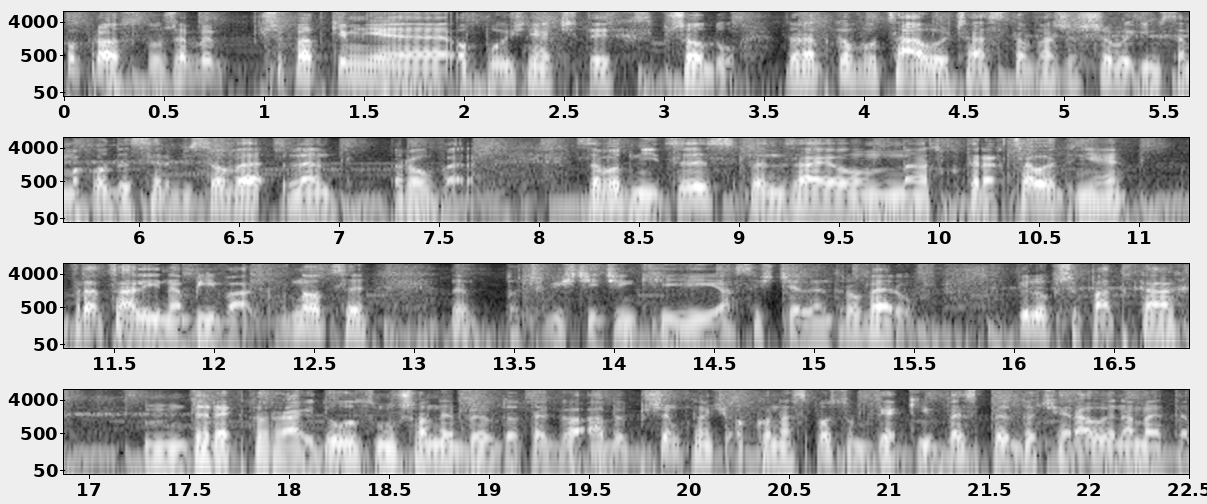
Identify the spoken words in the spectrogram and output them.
Po prostu, żeby przypadkiem nie opóźniać tych z przodu. Dodatkowo cały czas towarzyszyły im samochody serwisowe Land Rover. Zawodnicy spędzają na skuterach całe dnie, wracali na biwak w nocy, no, oczywiście dzięki asyście Land Roverów. W wielu przypadkach dyrektor rajdu zmuszony był do tego, aby przymknąć oko na sposób, w jaki wespy docierały na metę.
